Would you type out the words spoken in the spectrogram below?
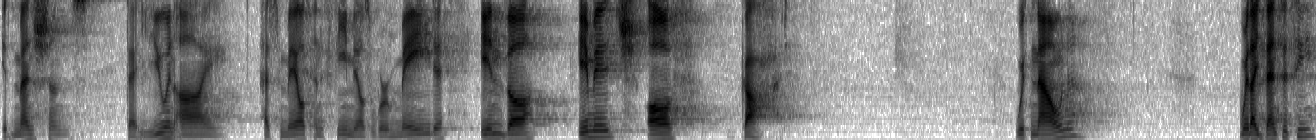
it mentions that you and I, as males and females, were made in the image of God. With noun, with identity,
